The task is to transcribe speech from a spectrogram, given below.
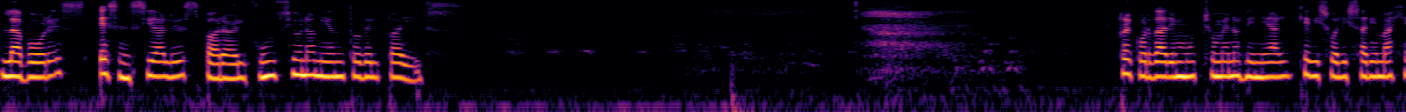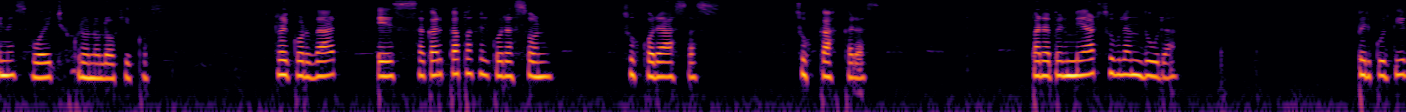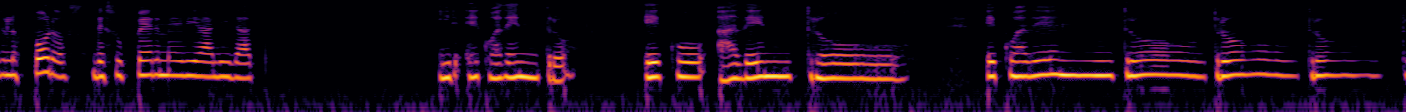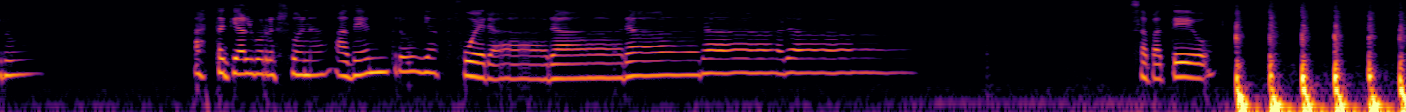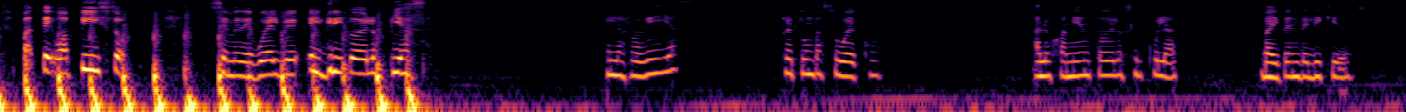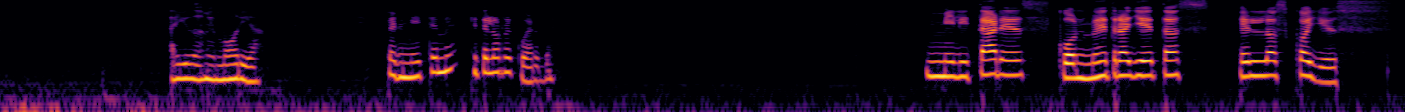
labores esenciales para el funcionamiento del país. Recordar es mucho menos lineal que visualizar imágenes o hechos cronológicos. Recordar es sacar capas del corazón, sus corazas, sus cáscaras, para permear su blandura percutir los poros de su permeabilidad. Ir eco adentro, eco adentro, eco adentro, tro, tro, tro, hasta que algo resuena adentro y afuera. Zapateo o a piso. Se me devuelve el grito de los pies. En las rodillas retumba su eco. Alojamiento de lo circular. Vaivén de líquidos. Ayuda a memoria. Permíteme que te lo recuerde. Militares con metralletas en las calles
